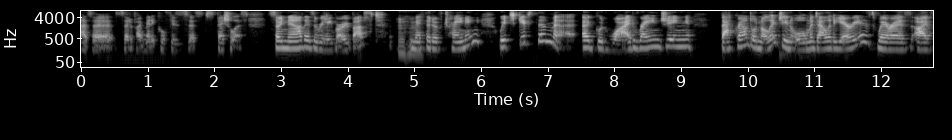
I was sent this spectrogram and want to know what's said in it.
as a certified medical physicist specialist. So now there's a really robust mm-hmm. method of training, which gives them a good wide ranging background or knowledge in all modality areas. Whereas I've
